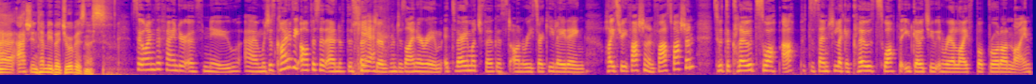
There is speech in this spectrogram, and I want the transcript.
Uh, Aisling, tell me about your business. So I'm the founder of NUW, um, which is kind of the opposite end of the Yeah. spectrum from Designer Room. It's very much focused on recirculating high street fashion and fast fashion. So it's a clothes swap app. It's essentially like a clothes swap that you'd go to in real life, but brought online.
